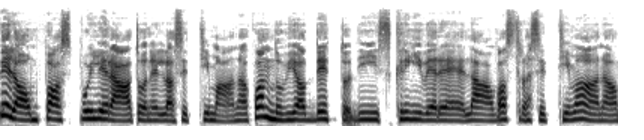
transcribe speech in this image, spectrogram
Ve l'ho un po' spoilerato nella settimana. Quando vi ho detto di scrivere la vostra settimana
